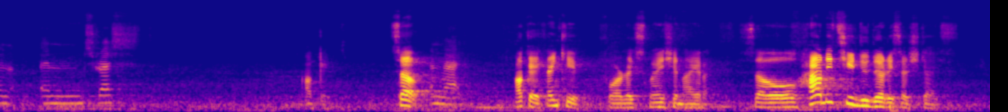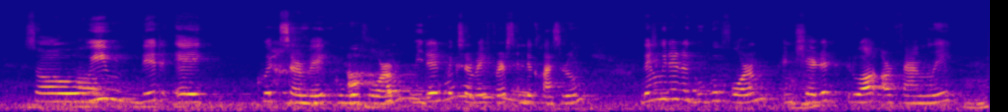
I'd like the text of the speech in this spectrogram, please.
and and stressed okay so okay thank you for the explanation Ira so how did you do the research guys So we did a quick survey, Google form. We did a quick survey first in the classroom. Then we did a Google form and mm-hmm. shared it throughout our family mm-hmm.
